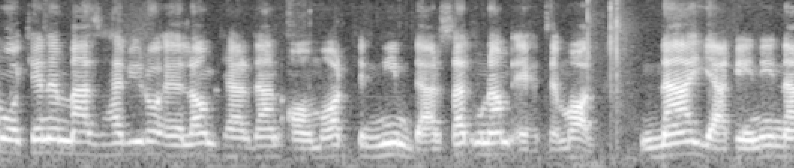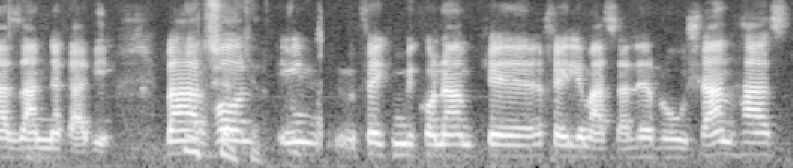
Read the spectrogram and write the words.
اماکن مذهبی رو اعلام کردن آمار که نیم درصد اونم احتمال نه یقینی نه زن قوی. به هر حال این فکر می‌کنم که خیلی مسئله روشن هست.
